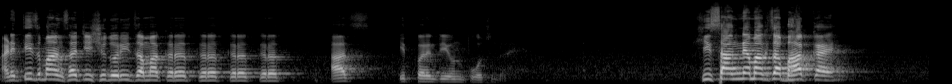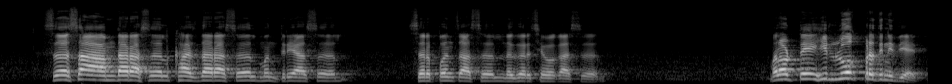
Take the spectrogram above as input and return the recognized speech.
आणि तीच माणसाची शिदोरी जमा करत करत करत करत आज इथपर्यंत येऊन पोहोचलो आहे ही सांगण्यामागचा भाग काय? सहसा आमदार असल खासदार असल मंत्री असल सरपंच असल नगरसेवक असल. मला वाटते ही लोकप्रतिनिधी आहेत.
